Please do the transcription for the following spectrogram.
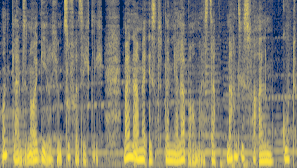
und bleiben Sie neugierig und zuversichtlich. Mein Name ist Daniela Baumeister. Machen Sie es vor allem gut.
